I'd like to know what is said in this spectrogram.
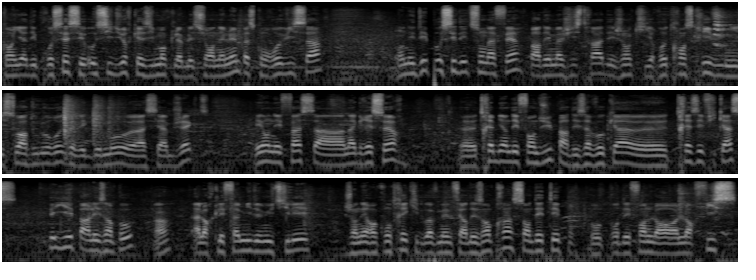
Quand il y a des procès, c'est aussi dur quasiment que la blessure en elle-même parce qu'on revit ça. On est dépossédé de son affaire par des magistrats, des gens qui retranscrivent une histoire douloureuse avec des mots euh, assez abjects. Et on est face à un agresseur très bien défendu par des avocats très efficaces, payés par les impôts, hein, alors que les familles de mutilés J'en ai rencontré qui doivent même faire des emprunts, s'endetter pour, pour, défendre leur, fils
